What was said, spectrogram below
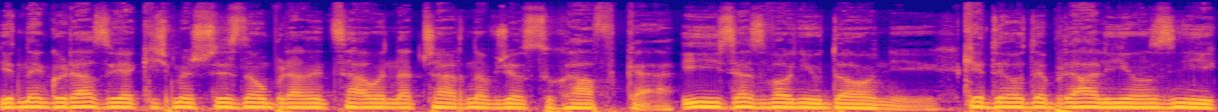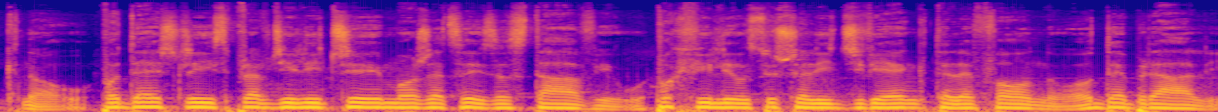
Jednego razu jakiś mężczyzna ubrany cały na czarno wziął słuchawkę i zadzwonił do nich. Kiedy odebrali ją, zniknął. Podeszli i sprawdzili, czy może coś zostawił. Po chwili usłyszeli dźwięk telefonu, odebrali.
